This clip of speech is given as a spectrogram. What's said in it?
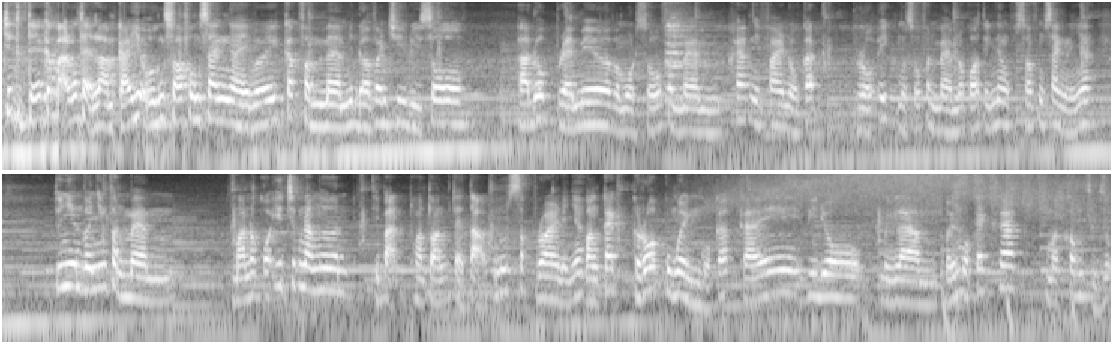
Trên thực tế các bạn có thể làm cái hiệu ứng xóa phông xanh này với các phần mềm như DaVinci Resolve, Adobe Premiere và một số phần mềm khác như Final Cut Pro X, một số phần mềm nó có tính năng xóa phông xanh này nhé. Tuy nhiên với những phần mềm mà nó có ít chức năng hơn thì bạn hoàn toàn có thể tạo cái nút subscribe này nhé bằng cách crop khung hình của các cái video mình làm với một cách khác mà không sử dụng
